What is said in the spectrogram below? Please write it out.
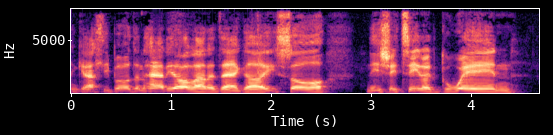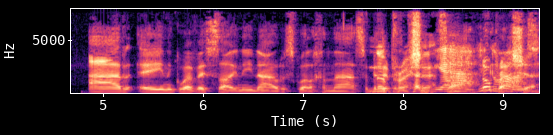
yn gallu bod yn heriol ar y degau, so ni eisiau ti roed gwen ar ein gwefusau ni nawr, os gwelwch yn dda. So, no pressure. Yeah, no pressure.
